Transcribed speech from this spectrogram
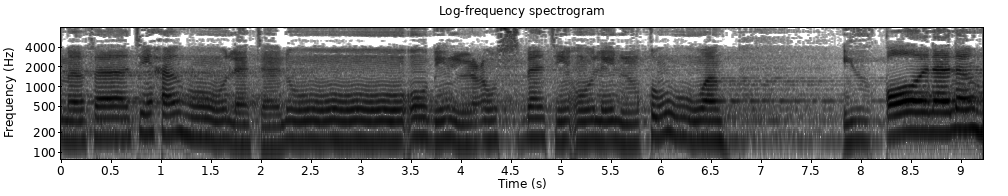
مفاتحه لتنوء بالعصبة أولي القوة. إذ قال له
